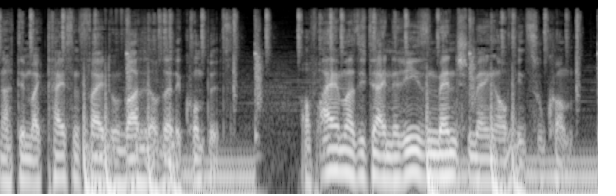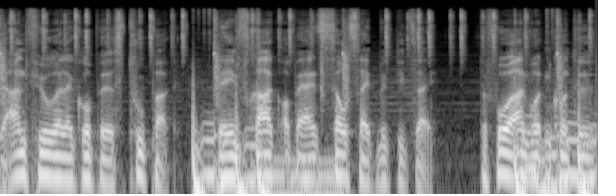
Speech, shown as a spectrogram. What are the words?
nach dem Mike Tyson-Fight und wartet auf seine Kumpels. Auf einmal sieht er eine riesen Menschenmenge auf ihn zukommen. Der Anführer der Gruppe ist Tupac, der ihn fragt, ob er ein Southside-Mitglied sei. Bevor er antworten konnte,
